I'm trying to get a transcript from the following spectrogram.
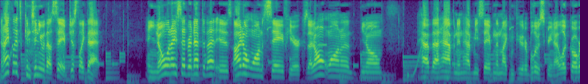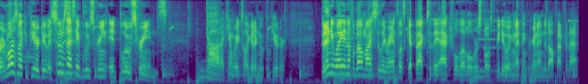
And I clicked continue without save, just like that. And you know what I said right after that is, I don't want to save here, because I don't want to, you know, have that happen and have me save and then my computer blue screen. I look over and what does my computer do? As soon as I say blue screen, it blue screens. God, I can't wait till I get a new computer. But anyway, enough about my silly rants. Let's get back to the actual level we're supposed to be doing, and I think we're going to end it off after that.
